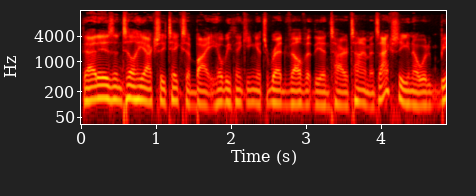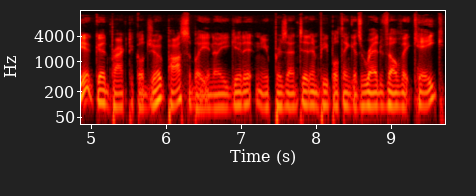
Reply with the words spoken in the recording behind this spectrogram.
that is until he actually takes a bite. He'll be thinking it's red velvet the entire time. It's actually, you know, would be a good practical joke, possibly. You know, you get it and you present it, and people think it's red velvet cake,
